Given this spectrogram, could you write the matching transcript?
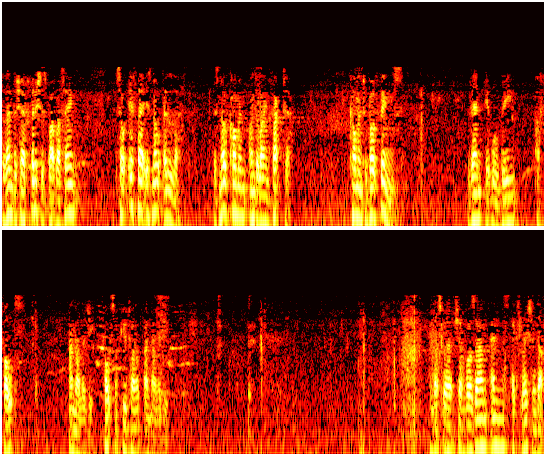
So then the Shaykh finishes this part by saying, so if there is no illah, there's no common underlying factor, common to both things, then it will be a false analogy, false and futile analogy. And that's where Sheikh Fawzan ends explanation of that,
